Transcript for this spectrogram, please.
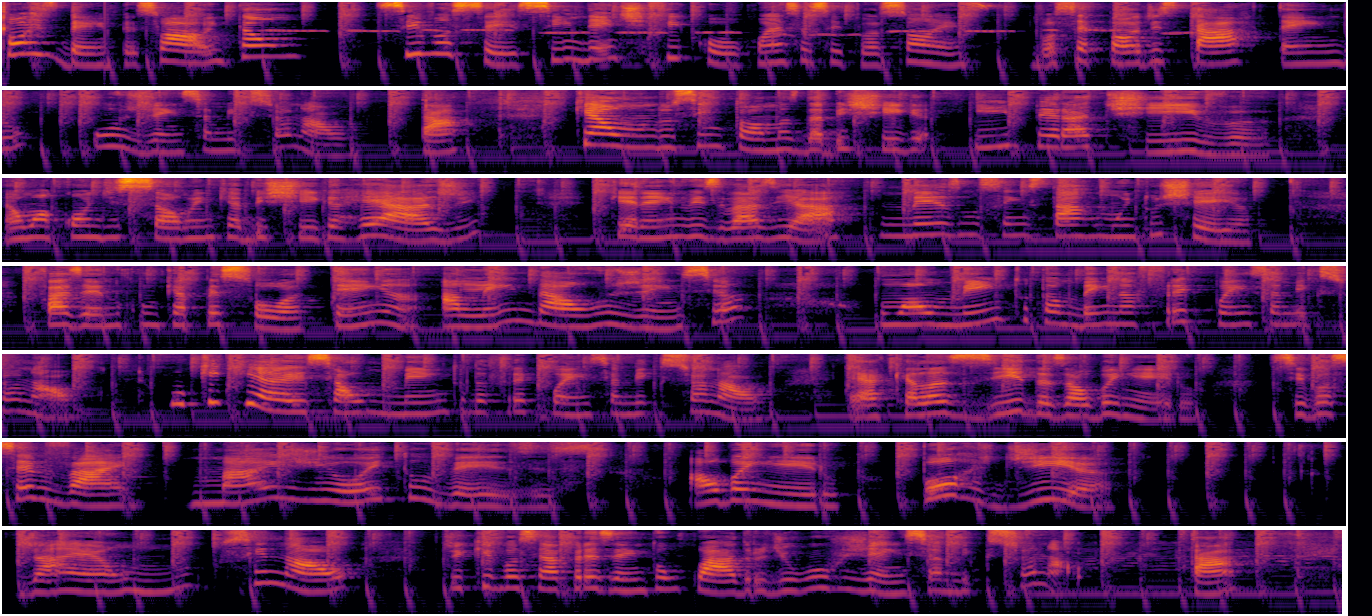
Pois bem, pessoal, então se você se identificou com essas situações, você pode estar tendo urgência miccional, tá? Que é um dos sintomas da bexiga hiperativa. É uma condição em que a bexiga reage querendo esvaziar, mesmo sem estar muito cheia, fazendo com que a pessoa tenha, além da urgência, um aumento também na frequência miccional. O que, que é esse aumento da frequência miccional? é aquelas idas ao banheiro. Se você vai mais de oito vezes ao banheiro por dia, já é um sinal de que você apresenta um quadro de urgência miccional, tá?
